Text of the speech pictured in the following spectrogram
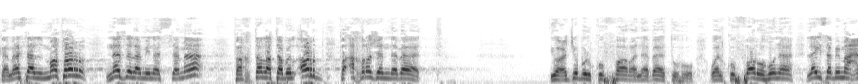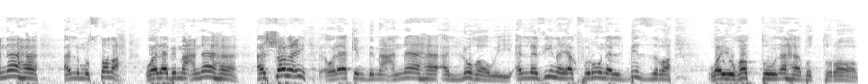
كمثل مطر نزل من السماء فاختلط بالأرض فأخرج النبات. يعجب الكفار نباته والكفار هنا ليس بمعناها المصطلح ولا بمعناها الشرعي ولكن بمعناها اللغوي الذين يكفرون البذرة ويغطونها بالتراب.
